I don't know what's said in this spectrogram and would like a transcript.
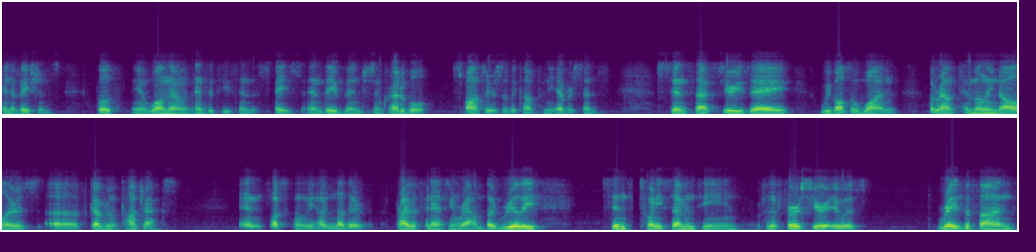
Innovations, both you know, well-known entities in the space, and they've been just incredible sponsors of the company ever since. Since that Series A, we've also won around $10 million of government contracts, and subsequently we had another private financing round. But really, since 2017, for the first year, it was raise the funds,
